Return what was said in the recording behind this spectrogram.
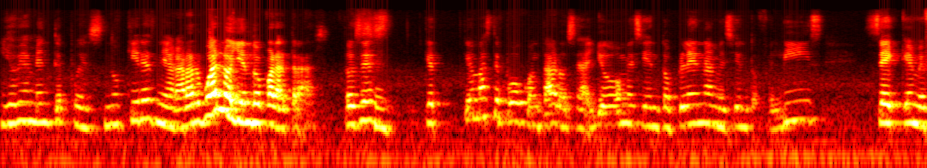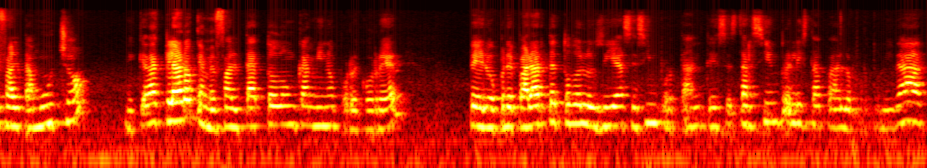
Y obviamente, pues, no quieres ni agarrar vuelo yendo para atrás. Entonces, ¿qué, ¿qué más te puedo contar? O sea, yo me siento plena, me siento feliz, Sé que me falta mucho, me queda claro que me falta todo un camino por recorrer, pero prepararte todos los días es importante, es estar siempre lista para la oportunidad,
